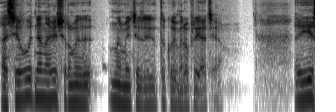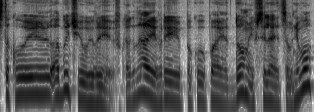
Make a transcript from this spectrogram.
а сегодня на вечер мы наметили такое мероприятие – есть такой обычай у евреев. Когда еврей покупает дом и вселяется в него,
